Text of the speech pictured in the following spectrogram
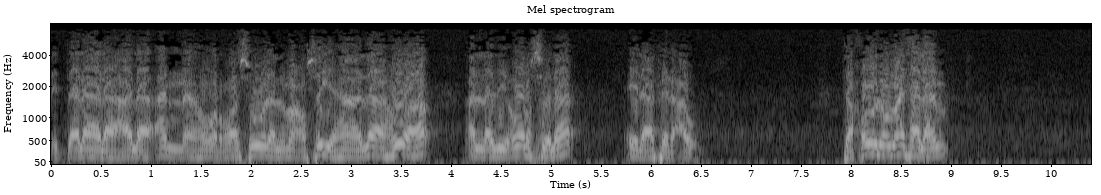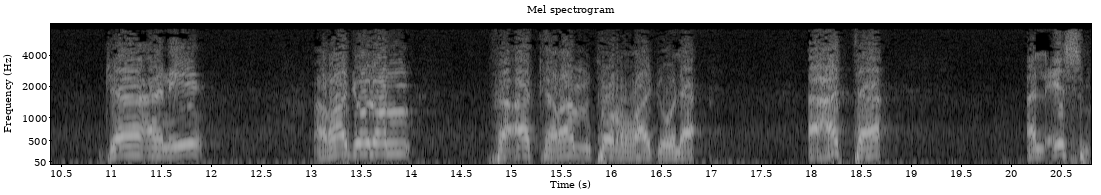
للدلالة على أنه الرسول المعصي هذا هو الذي أرسل إلى فرعون. تقول مثلا جاءني رجل فأكرمت الرجل. أعدت الاسم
